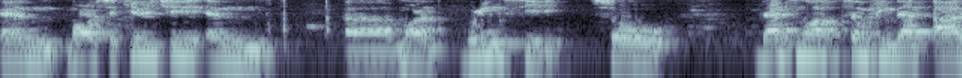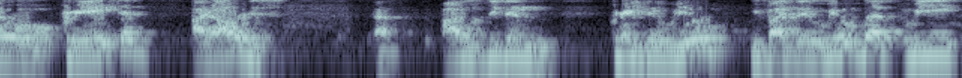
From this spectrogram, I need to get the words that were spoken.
and more security and uh, more green city. So that's not something that Aro created. I always uh, Aro didn't create the wheel invite the will, but we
